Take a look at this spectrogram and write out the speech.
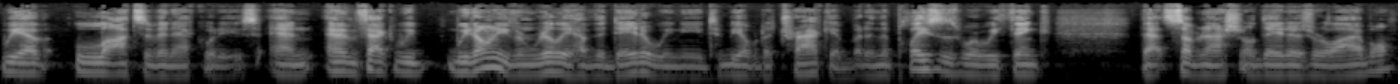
We have lots of inequities. And, and in fact, we, we don't even really have the data we need to be able to track it. But in the places where we think that subnational data is reliable,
